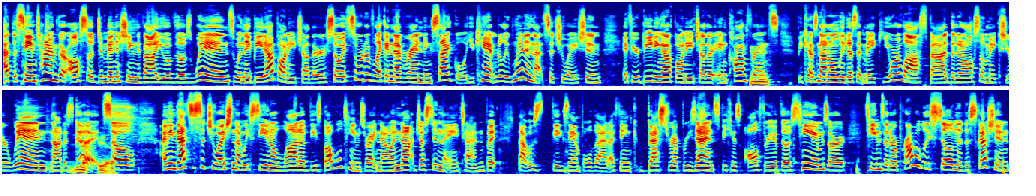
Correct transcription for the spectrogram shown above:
at the same time, they're also diminishing the value of those wins when they beat up on each other. So it's sort of like a never ending cycle. You can't really win in that situation if you're beating up on each other in conference mm-hmm. because not only does it make your loss bad, but it also makes your win not as good. yeah. So, I mean, that's a situation that we see in a lot of these bubble teams right now, and not just in the A10, but that was the example that I think best represents because all three of those teams are teams that are probably still in the discussion,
